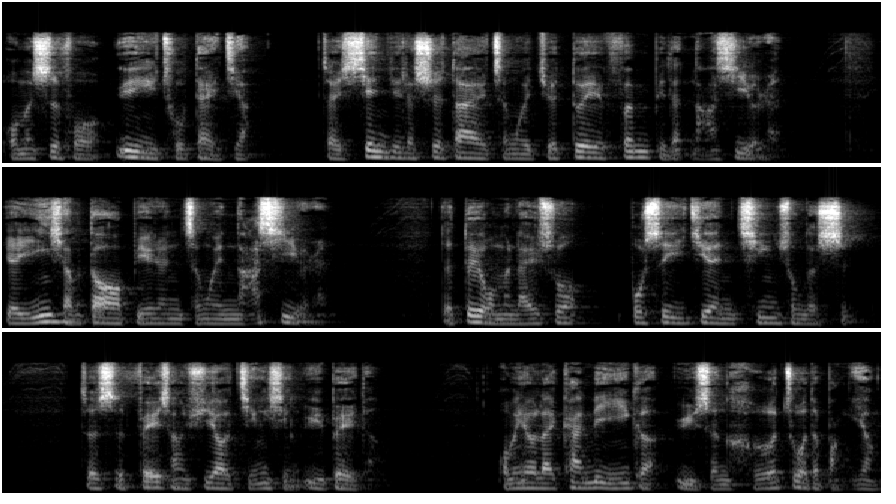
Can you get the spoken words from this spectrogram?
我们是否愿意出代价，在现今的时代成为绝对分别的拿西尔人，也影响到别人成为拿西尔人？这对我们来说。不是一件轻松的事，这是非常需要警醒预备的。我们又来看另一个与神合作的榜样。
